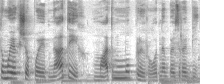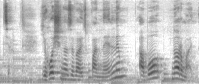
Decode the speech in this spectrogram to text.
Тому, якщо поєднати їх, матимемо природне безробіття. Його ще називають панельним або нормальним.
